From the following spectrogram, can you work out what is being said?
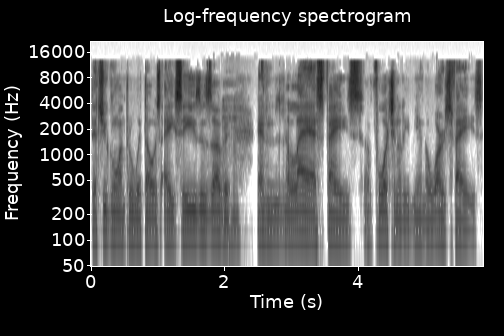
that you're going through with those eight seasons of it. Mhm. And the last phase, unfortunately, being the worst phase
